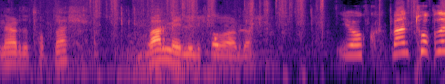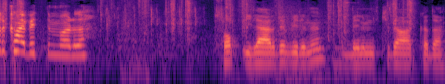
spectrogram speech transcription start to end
Nerede toplar? Var mı 50'lik bu arada? Yok. Ben topları kaybettim bu arada. Top ileride birinin, benimki de arkada.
